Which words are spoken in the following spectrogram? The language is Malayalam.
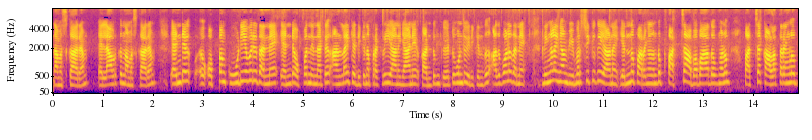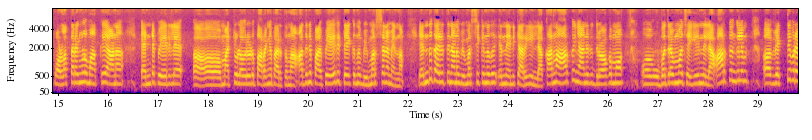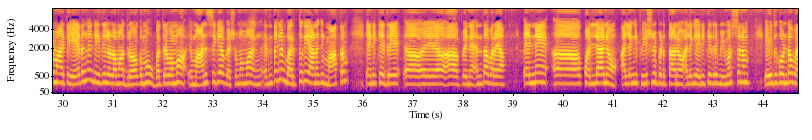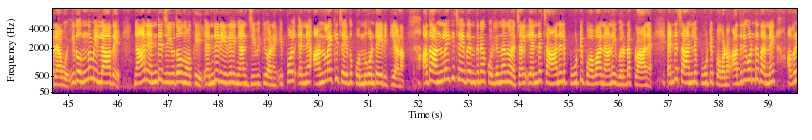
നമസ്കാരം. എല്ലാവർക്കും നമസ്കാരം. എന്റെ ഒപ്പം കൂടിയവർ തന്നെ എന്റെ ഒപ്പം നിന്നിട്ട് അൺലൈക്ക് അടിക്കുന്ന പ്രക്രിയയാണ് ഞാൻ കണ്ടും കേട്ടുകൊണ്ടും ഇരിക്കുന്നത് അതുപോലെ തന്നെ നിങ്ങളെ ഞാൻ വിമർശിക്കുകയാണ് എന്ന് പറഞ്ഞുകൊണ്ട് പച്ച അപവാദങ്ങളും പച്ച കള്ളത്തരങ്ങളും പൊള്ളത്തരങ്ങളുമൊക്കെയാണ് എന്റെ പേരിൽ മറ്റുള്ളവരോട് പറഞ്ഞു പരത്തുന്ന അതിന് പേരിട്ടേക്കുന്ന വിമർശനം എന്നും എന്ത് കാര്യത്തിനാണ് വിമർശിക്കുന്നത് എന്ന് എനിക്കറിയില്ല. കാരണം ആർക്കും ഞാനൊരു ദ്രോഹമോ ഉപദ്രവമോ ചെയ്യുന്നില്ല. ആർക്കെങ്കിലും വ്യക്തിപരമായിട്ട് ഏതെങ്കിലും രീതിയിലുള്ള രോഗമോ ഉപദ്രവമോ മാനസിക വിഷമമോ എന്തെങ്കിലും വരുത്തുകയാണെങ്കിൽ മാത്രം എനിക്കെതിരെ പിന്നെ എന്താ പറയുക എന്നെ കൊല്ലാനോ അല്ലെങ്കിൽ ഭീഷണിപ്പെടുത്താനോ അല്ലെങ്കിൽ എനിക്കെതിരെ വിമർശനം എഴുതുകൊണ്ടോ വരാവോ? ഇതൊന്നുമില്ലാതെ ഞാൻ എന്റെ ജീവിതവും നോക്കി എന്റെ രീതിയിൽ ഞാൻ ജീവിക്കുകയാണ് ഇപ്പോൾ എന്നെ അൺലൈക്ക് ചെയ്ത് കൊന്നുകൊണ്ടേയിരിക്കുകയാണ്. അത് അൺലൈക്ക് ചെയ്ത് എന്തിനാ കൊല്ലുന്നതെന്ന് വെച്ചാൽ എന്റെ ചാനൽ പൂട്ടി പോവാനാണ് ഇവരുടെ പ്ലാന് എന്റെ ചാനൽ പൂട്ടി പോകണം. അതിനുകൊണ്ട് തന്നെ അവർ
